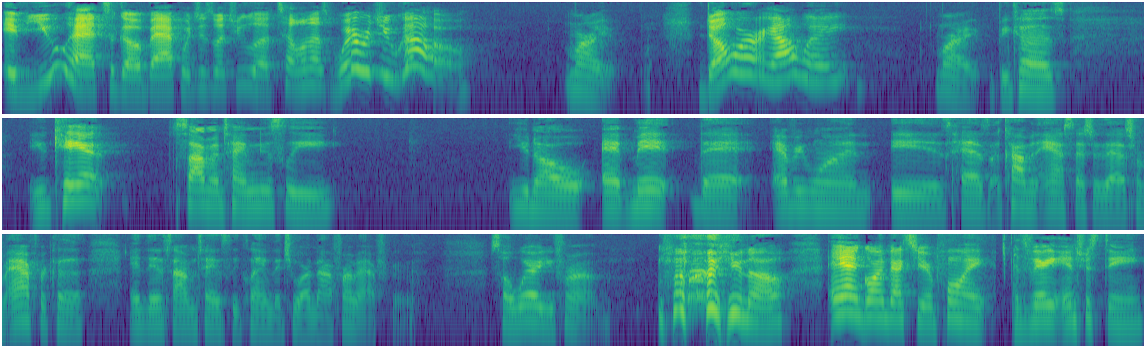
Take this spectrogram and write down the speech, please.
if you had to go back, which is what you love telling us, where would you go? Right. Don't worry, I'll wait. Right, because you can't simultaneously you know, admit that everyone is has a common ancestor that is from Africa, and then simultaneously claim that you are not from Africa. So where are you from? you know, and going back to your point, it's very interesting.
